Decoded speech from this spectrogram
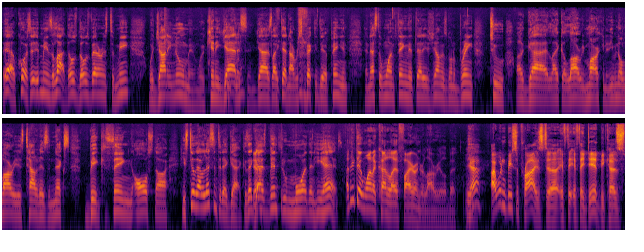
yeah, of course, it, it means a lot. Those those veterans to me were Johnny Newman, were Kenny Gattison, and guys like that, and I respected their opinion. And that's the one thing that that is Young is going to bring to a guy like a Lauri Markin. And even though Lauri is touted as the next big thing, all star, he still got to listen to that guy because that Yeah. guy's been through more than he has. I think they want to kind of light a fire under Lauri a little bit. Yeah, I wouldn't be surprised uh, if they if they did because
